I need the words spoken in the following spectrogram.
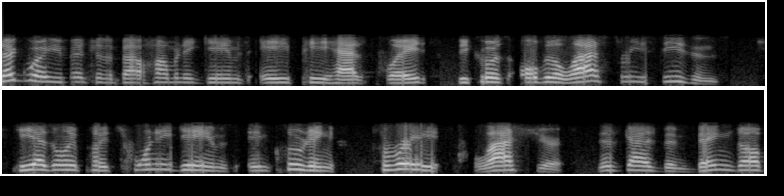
segue. You mentioned about how many games AP has played because over the last three seasons, he has only played 20 games, including three last year. This guy's been banged up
